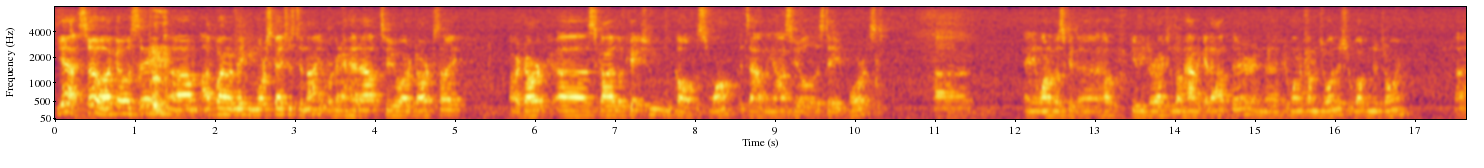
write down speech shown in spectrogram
Yeah, so like I was saying, um, I plan on making more sketches tonight. We're gonna head out to our dark site, our dark, uh, sky location, we call it the swamp. It's out in the Osceola State Forest. Uh, any one of us could uh, help give you directions on how to get out there, and uh, if you want to come join us, you're welcome to join. Uh,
